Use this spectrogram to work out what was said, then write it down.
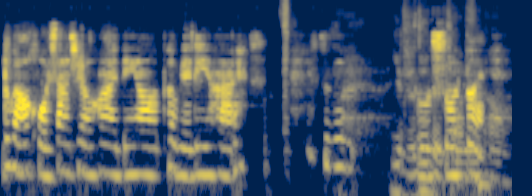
如果要活下去的话，一定要特别厉害，就是一直都说对啊，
